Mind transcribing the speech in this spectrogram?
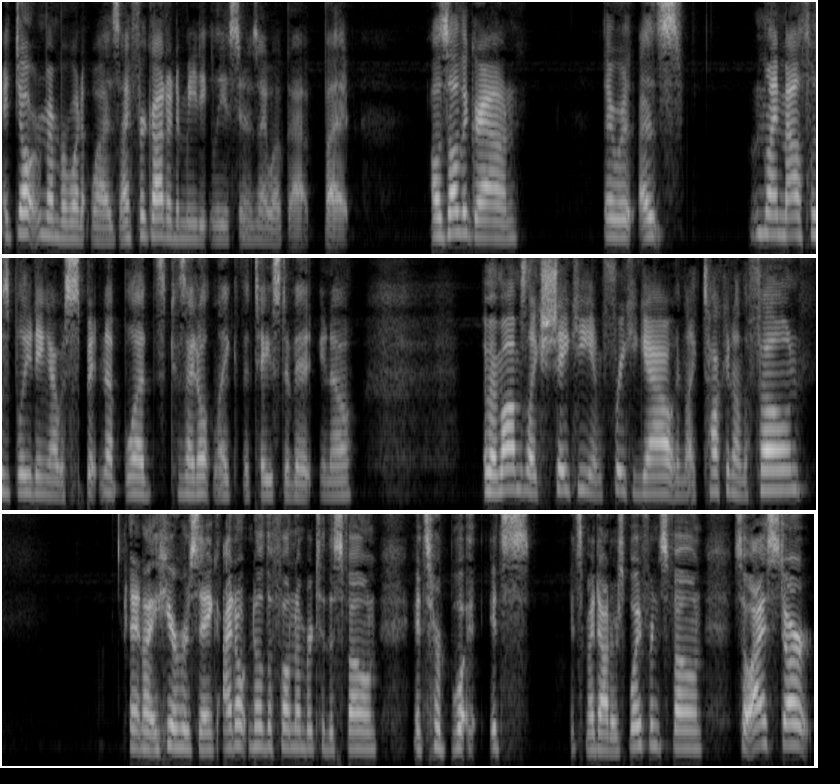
I don't remember what it was. I forgot it immediately as soon as I woke up, but I was on the ground. There was my mouth was bleeding. I was spitting up blood because I don't like the taste of it, you know. And my mom's like shaky and freaking out and like talking on the phone. And I hear her saying, "I don't know the phone number to this phone. It's her boy. It's it's my daughter's boyfriend's phone." So I start.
